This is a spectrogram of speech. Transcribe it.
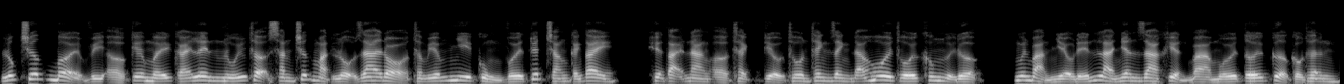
lúc trước bởi vì ở kia mấy cái lên núi thợ săn trước mặt lộ ra đỏ thầm yếm nhi cùng với tuyết trắng cánh tay, hiện tại nàng ở thạch tiểu thôn thanh danh đã hôi thối không ngửi được, nguyên bản nhiều đến là nhân ra khiển bà mối tới cửa cầu thân,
